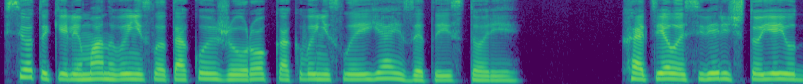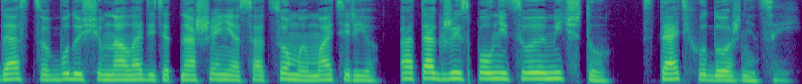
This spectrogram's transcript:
все таки Лиман вынесла такой же урок, как вынесла и я из этой истории. Хотелось верить, что ей удастся в будущем наладить отношения с отцом и матерью, а также исполнить свою мечту — стать художницей.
